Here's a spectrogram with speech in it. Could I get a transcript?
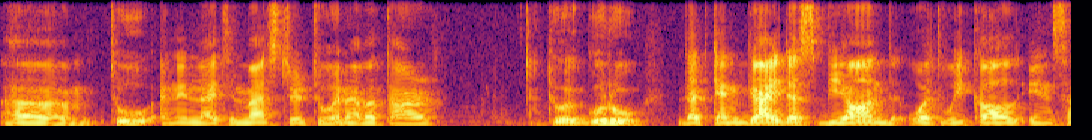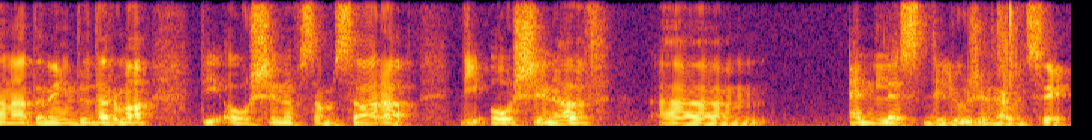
um, to an enlightened master to an avatar to a guru that can guide us beyond what we call in Sanatana Hindu Dharma the ocean of samsara the ocean of um, endless delusion I would say.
